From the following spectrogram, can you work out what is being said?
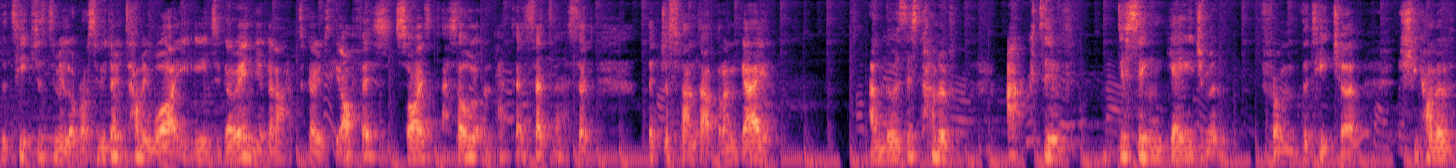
the teacher to me, look, Ross, if you don't tell me why you need to go in, you're going to have to go to the office. So I, I, told, I said to her, I said, they've just found out that I'm gay. And there was this kind of active disengagement from the teacher. She kind of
